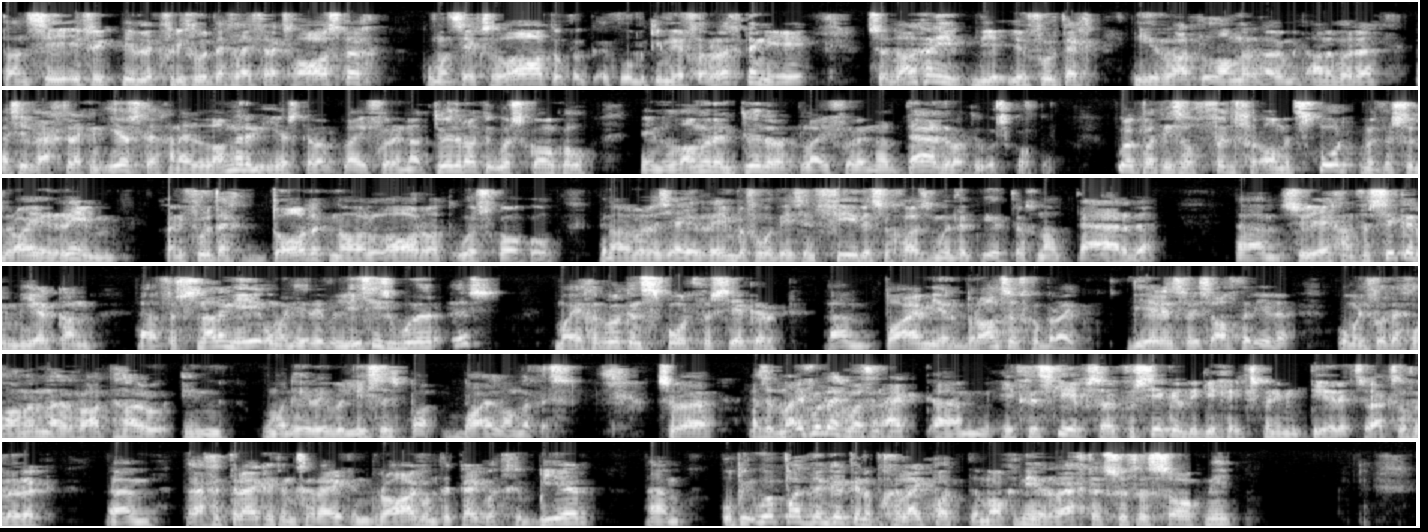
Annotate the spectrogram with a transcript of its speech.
dan sê effektiewelik vir die voertuig luister ek's haastig, kom ons sê ek slaat of ek ek wil 'n bietjie meer verrigting hê. So dan gaan jy die, jou voertuig die rad langer hou. Met ander woorde, as jy wegtrek in eerste, gaan hy langer in eerste rad bly voor hy na tweede rad toe oorskakel en langer in tweede rad bly voor hy na derde rad toe oorskakel. Ook wat jy sal vind veral met sportmotors, sodra jy rem, gaan die voertuig dadelik na 'n laer rad oorskakel. Met ander woorde, as jy rem byvoorbeeld jy's in vierde, so gas moontlik weer terug na derde. Ehm um, so jy gaan verseker meer kan uh, versnelling hê omdat die revolusies hoër is maar jy gaan ook in sport verseker ehm um, baie meer brandstof gebruik weer eens vir dieselfde rede om die voertuig langer in 'n rad hou en omdat die revolusies ba baie langer is. So as dit my voertuig was en ek ehm um, het gesleep, sou ek verseker bietjie geëksperimenteer het. So ek sou vir 'n ruk ehm um, weggetrek het en gery het en drive om te kyk wat gebeur. Ehm um, op die oop pad dink ek en op 'n gelykpad maak dit nie regtig soveel saak nie.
